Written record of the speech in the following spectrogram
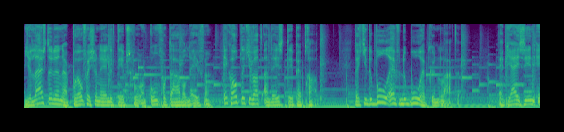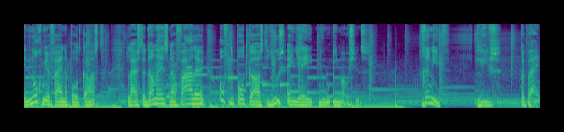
Je luisterde naar professionele tips voor een comfortabel leven. Ik hoop dat je wat aan deze tip hebt gehad. Dat je de boel even de boel hebt kunnen laten. Heb jij zin in nog meer fijne podcast? Luister dan eens naar Vader of de podcast Use and J New Emotions. Geniet. Liefs, Pepijn.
